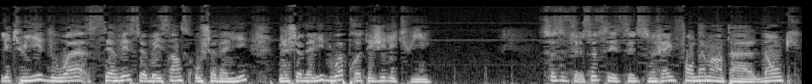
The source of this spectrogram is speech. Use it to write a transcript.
l'écuyer doit servir et obéissance au chevalier, mais le chevalier doit protéger l'écuyer. Ça, c'est une règle fondamentale. Donc,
